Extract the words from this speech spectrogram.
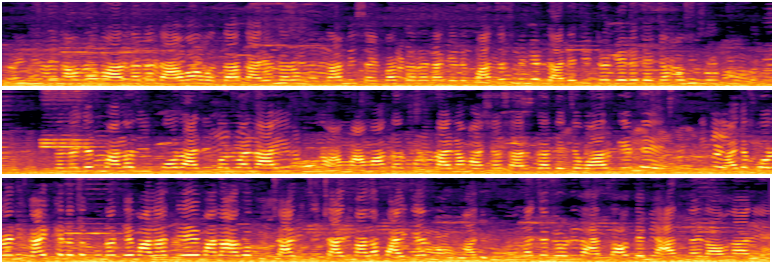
बहिणीचे नवरा मारला तर दहावा होता कार्यक्रम होता. मी स्वयंपाक करायला गेले. पाचच मिनिट झाले तिथं गेले त्याच्यापासून उठून. तर लगेच मला ही पोर आली बोलवायला. आई मामा तर पडून राहिला माशासारखा. त्याचे वार केले माझ्या पोराने काय केलं तर पुन्हा ते मला ते मला आरोपी चारीचे चारी मला पाहिजे. मग माझ्या मुलाच्या जोडीला हात लावते. मी हात नाही लावणार आहे.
